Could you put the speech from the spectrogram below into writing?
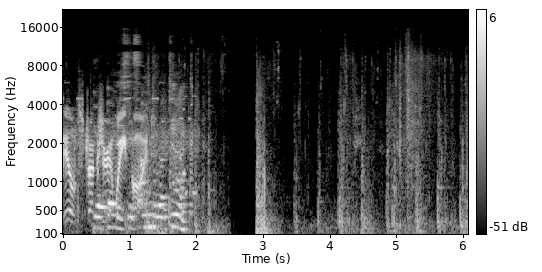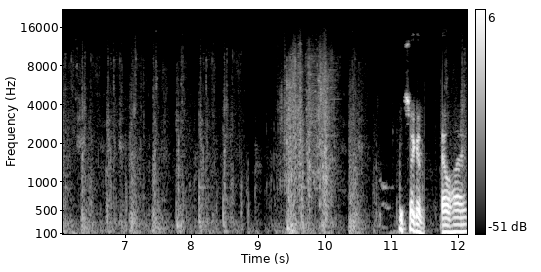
Build Your structure and base is waypoint. under attack. It's like a bell high.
